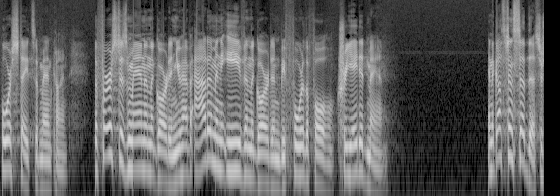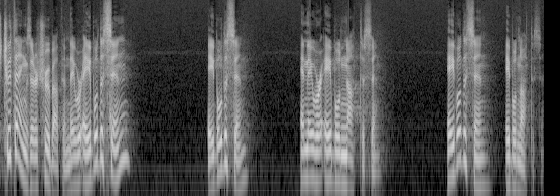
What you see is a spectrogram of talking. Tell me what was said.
four states of mankind. The first is man in the garden. You have Adam and Eve in the garden before the fall, created man. And Augustine said this there's two things that are true about them. They were able to sin, able to sin, and they were able not to sin. Able to sin, able not to sin.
